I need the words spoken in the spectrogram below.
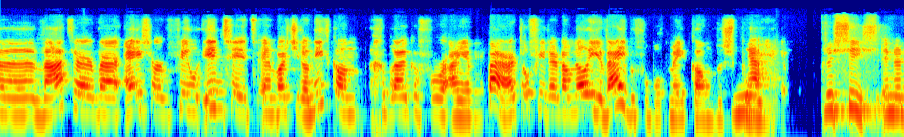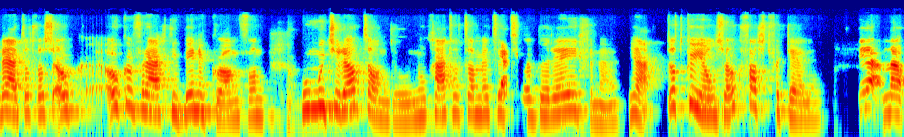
uh, water waar ijzer veel in zit en wat je dan niet kan gebruiken voor aan je paard, of je er dan wel je wei bijvoorbeeld mee kan besproeien. Ja. Precies, inderdaad. Dat was ook, ook een vraag die binnenkwam. Van hoe moet je dat dan doen? Hoe gaat dat dan met het ja. beregenen? Ja, dat kun je ons ook vast vertellen. Ja, nou,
